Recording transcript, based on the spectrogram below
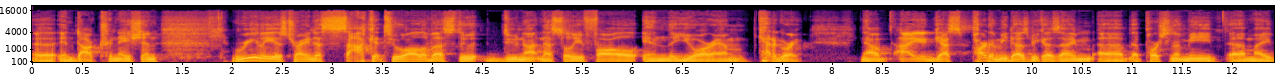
uh, indoctrination really is trying to sock it to all of us who do not necessarily fall in the URM category. Now, I guess part of me does because I'm uh, a portion of me. Uh, my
